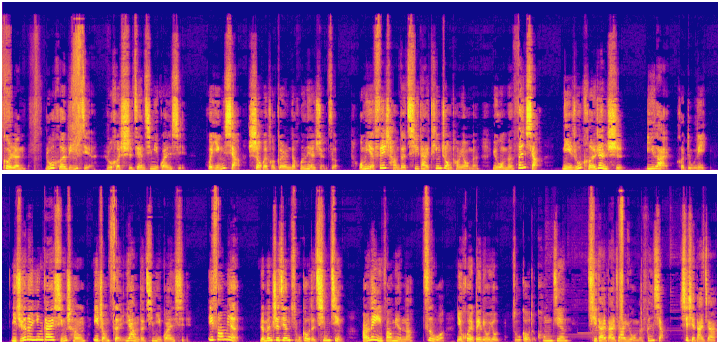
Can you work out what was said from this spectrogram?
个人如何理解、如何实践亲密关系，会影响社会和个人的婚恋选择。我们也非常的期待听众朋友们与我们分享你如何认识依赖和独立。你觉得应该形成一种怎样的亲密关系？一方面。人们之间足够的亲近，而另一方面呢，自我也会被留有足够的空间。期待大家与我们分享，谢谢大家。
